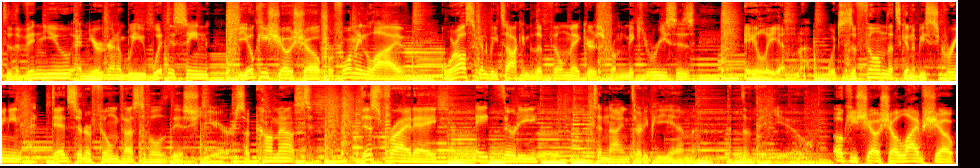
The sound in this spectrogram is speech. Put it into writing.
to the venue and you're going to be witnessing the Okie Show Show performing live. And we're also going to be talking to the filmmakers from Mickey Reece's Alien, which is a film that's going to be screening at Dead Center Film Festival this year. So come out this Friday, 8:30 to 9:30 p.m. at the venue. Okie Show Show live show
